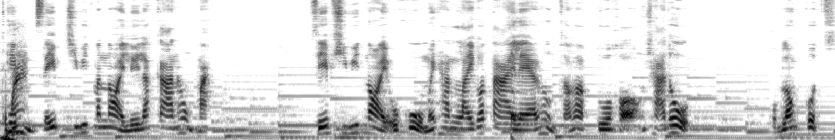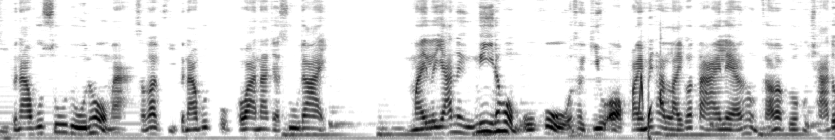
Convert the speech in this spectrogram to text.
เทมเซฟชีวิตมันหน่อยเลยละกันนะผมมาเซฟชีวิตหน่อยโอ้โหไม่ทันไรก็ตายแล้วนะผมสำหรับตัวของชาโดผมลองกดขีปนาวุธสู้ดูนะผมอะสำหรับขีปนาวุธผมก็ว่าน่าจะสู้ได้ในระยะหนึ่งนี่นะผมโอ้โหสกิลออกไปไม่ทันไรก็ตายแล้วนะผมสำหรับตัวของชาโด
